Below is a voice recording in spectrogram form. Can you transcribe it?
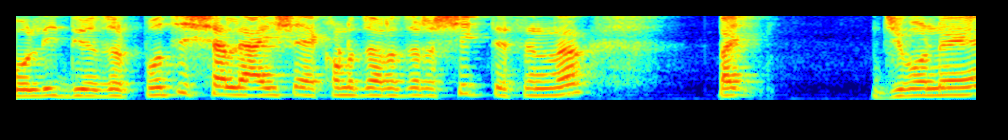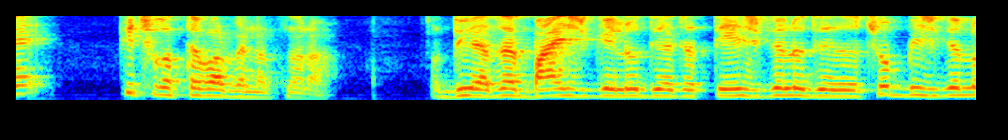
বলি দুই হাজার পঁচিশ সালে আইসে এখনও যারা যারা শিখতেছেন না, ভাই, জীবনে কিছু করতে পারবেন আপনারা। দুই হাজার বাইশ গেল, দুই হাজার তেইশ গেল, দুই হাজার চব্বিশ গেল,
